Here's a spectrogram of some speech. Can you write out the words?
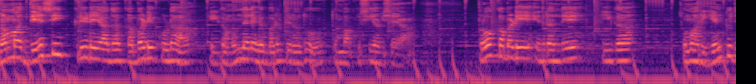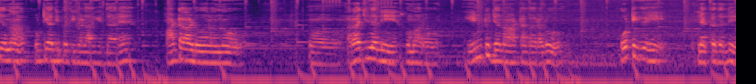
ನಮ್ಮ ದೇಸಿ ಕ್ರೀಡೆಯಾದ ಕಬಡ್ಡಿ ಕೂಡ ಈಗ ಮುನ್ನೆಲೆಗೆ ಬರುತ್ತಿರೋದು ತುಂಬ ಖುಷಿಯ ವಿಷಯ. ಪ್ರೋ ಕಬಡ್ಡಿ ಇದರಲ್ಲಿ ಈಗ ಸುಮಾರು ಎಂಟು ಜನ ಕೋಟ್ಯಾಧಿಪತಿಗಳಾಗಿದ್ದಾರೆ. ಆಟ ಆಡುವರನ್ನು ಹರಾಜಿನಲ್ಲಿ ಸುಮಾರು ಎಂಟು ಜನ ಆಟಗಾರರು ಕೋಟಿಗೆ ಲೆಕ್ಕದಲ್ಲಿ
